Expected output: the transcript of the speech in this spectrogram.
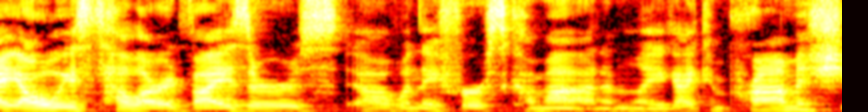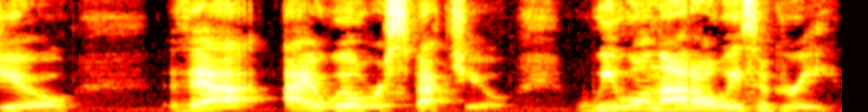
I always tell our advisors uh, when they first come on, I'm like, I can promise you that I will respect you. We will not always agree.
